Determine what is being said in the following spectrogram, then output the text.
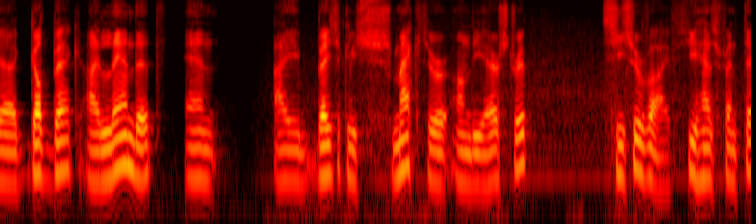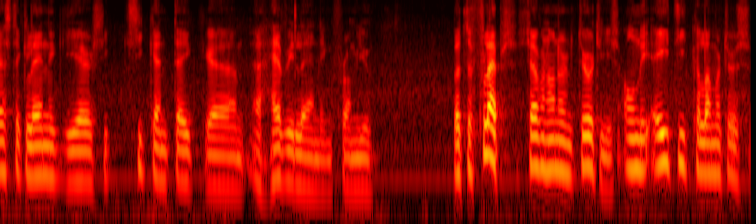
uh, got back, I landed, and I basically smacked her on the airstrip she survived. She has fantastic landing gear. She, she can take um, a heavy landing from you. But the flaps, 730, is only 80 kilometers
